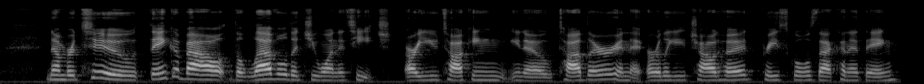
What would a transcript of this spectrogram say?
Number two, think about the level that you want to teach. Are you talking, you know, toddler and early childhood, preschools, that kind of thing?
